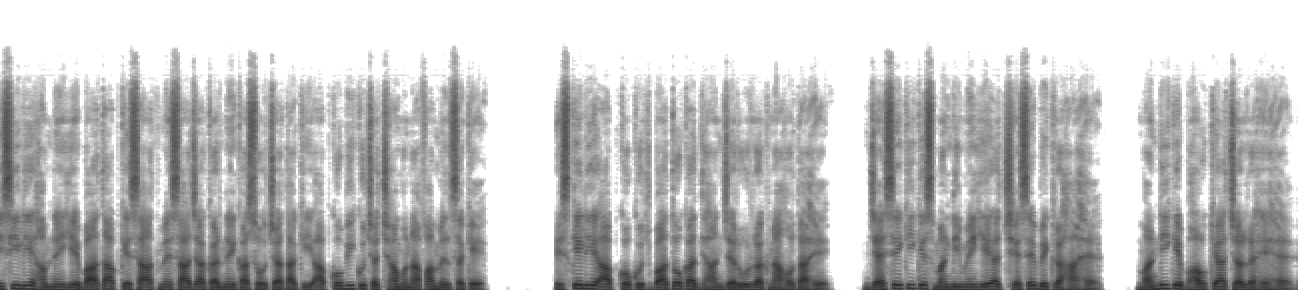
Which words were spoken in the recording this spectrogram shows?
इसीलिए हमने ये बात आपके साथ में साझा करने का सोचा ताकि आपको भी कुछ अच्छा मुनाफा मिल सके। इसके लिए आपको कुछ बातों का ध्यान ज़रूर रखना होता है, जैसे कि किस मंडी में ये अच्छे से बिक रहा है, मंडी के भाव क्या चल रहे हैं,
